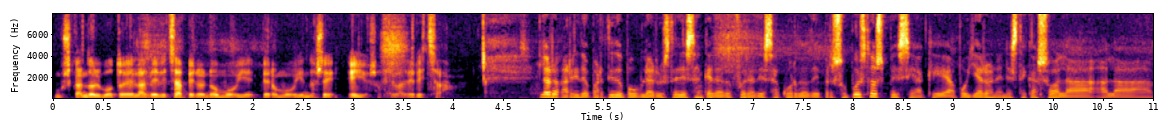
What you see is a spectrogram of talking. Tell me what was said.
buscando el voto de la derecha, pero no pero moviéndose ellos hacia la derecha. Laura Garrido, Partido Popular, ustedes han quedado fuera de ese acuerdo de presupuestos, pese a que apoyaron en este caso a la,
